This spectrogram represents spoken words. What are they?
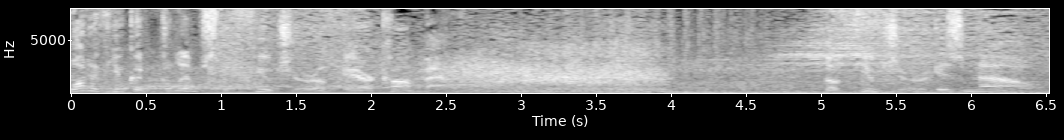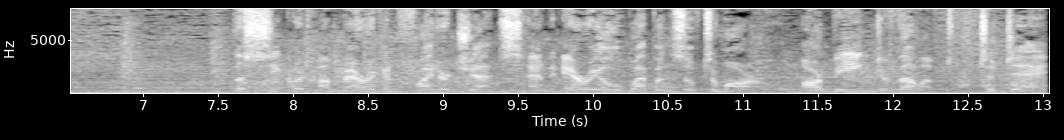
What if you could glimpse the future of air combat? The future is now. The secret American fighter jets and aerial weapons of tomorrow are being developed today.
